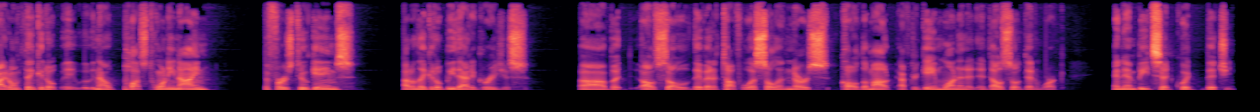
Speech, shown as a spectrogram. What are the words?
I don't think it'll it, now plus 29 the first two games. I don't think it'll be that egregious. Uh, but also, they've had a tough whistle, and Nurse called them out after game one, and it, it also didn't work. And Embiid said, quit bitching.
